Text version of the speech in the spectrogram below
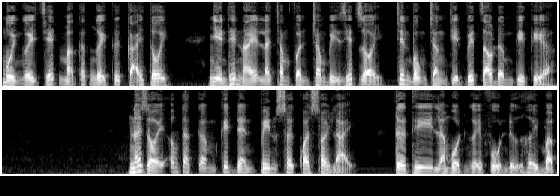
mùi người chết mà các người cứ cãi tôi. Nhìn thế này là trăm phần trăm bị giết rồi, trên bụng chẳng chịt vết dao đâm kia kìa. Nói rồi ông ta cầm cái đèn pin xoay qua xoay lại. Tử thi là một người phụ nữ hơi mập,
